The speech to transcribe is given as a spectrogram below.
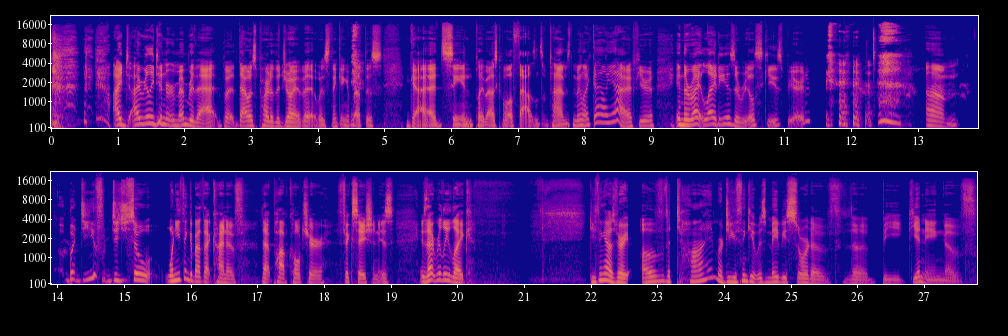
I, I really didn't remember that, but that was part of the joy of it was thinking about this guy I'd seen play basketball thousands of times and being like, oh yeah, if you're in the right light, he is a real skis beard. Um, But do you did you so when you think about that kind of that pop culture fixation is is that really like do you think that was very of the time or do you think it was maybe sort of the beginning of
